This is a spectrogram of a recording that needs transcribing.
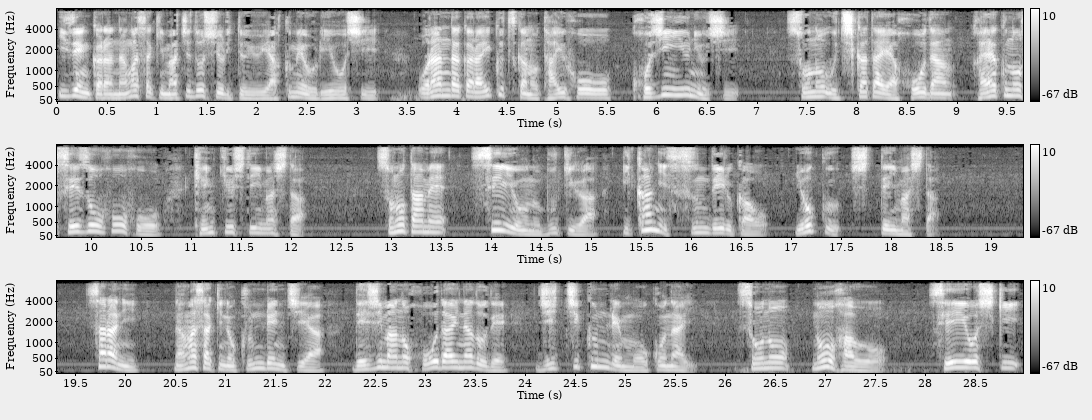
以前から長崎町年寄りという役目を利用し、オランダからいくつかの大砲を個人輸入し、その撃ち方や砲弾、火薬の製造方法を研究していました。そのため西洋の武器がいかに進んでいるかをよく知っていました。さらに長崎の訓練地や出島の砲台などで実地訓練も行い、そのノウハウを西洋式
